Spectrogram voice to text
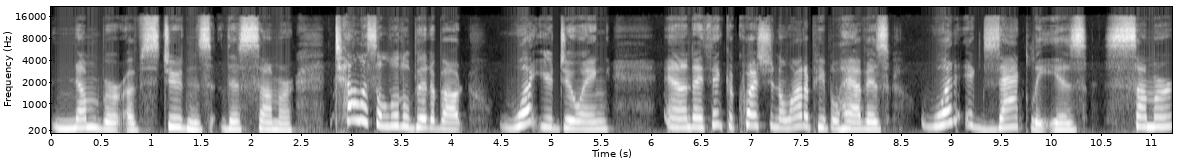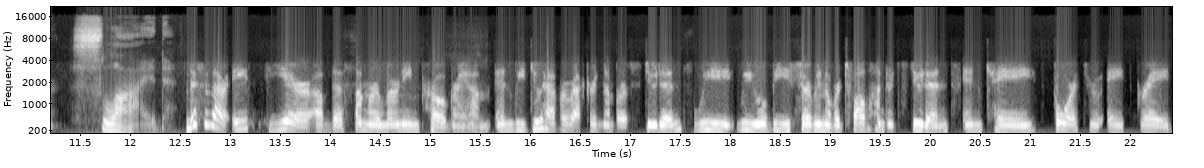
number of students this summer. Tell us a little bit about what you're doing. And I think a question a lot of people have is what exactly is Summer Slide? This is our eighth year of the summer learning program, and we do have a record number of students. We, we will be serving over 1,200 students in K 4 through 8th grade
